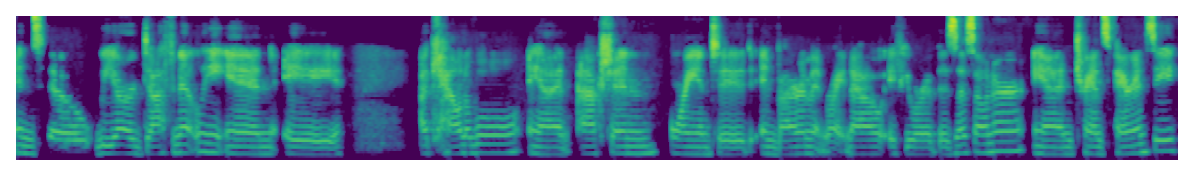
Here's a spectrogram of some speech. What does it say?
And so we are definitely in a accountable and action oriented environment right now if you're a business owner and transparency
